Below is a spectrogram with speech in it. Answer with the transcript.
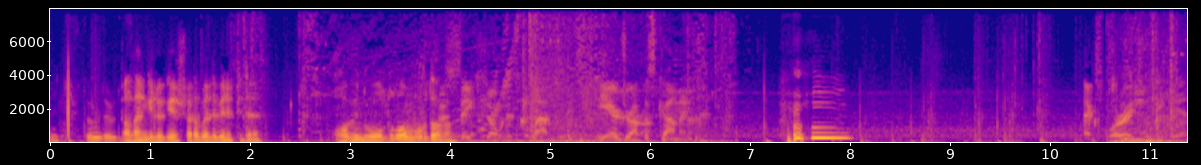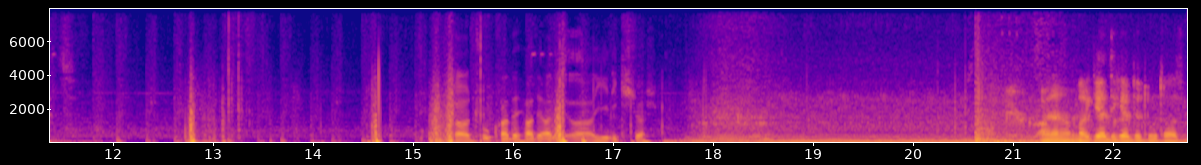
Ne çift döndürdü. Alan geliyor gel şu arabayla beni fidele. Abi ne oldu lan burada? Safe zone is collapsing. The airdrop is coming. Exploration begins. Ya çok hadi hadi hadi. Aa, 7 kişi var. Aynen onlar geldi geldi durdu ağzını.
